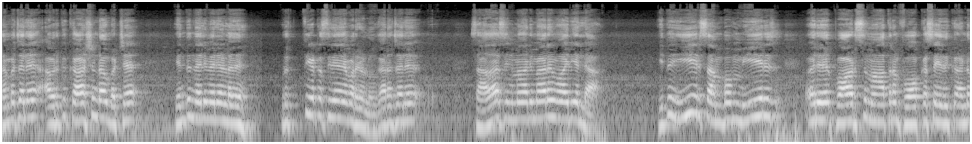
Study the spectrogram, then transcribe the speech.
സംഭവിച്ചാൽ അവർക്ക് കാശ് ഉണ്ടാവും പക്ഷേ എന്ത് നിലവിലുള്ളത് വൃത്തികെട്ട സ്ഥിതി ഞാൻ പറയുള്ളൂ. കാരണം വെച്ചാൽ സാധാ സിനിമാ നടിമാരെ മാതിരിയല്ല. ഇത് ഈ ഒരു സംഭവം ഈ ഒരു ഒരു പാർട്സ് മാത്രം ഫോക്കസ് ചെയ്ത് കണ്ട്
